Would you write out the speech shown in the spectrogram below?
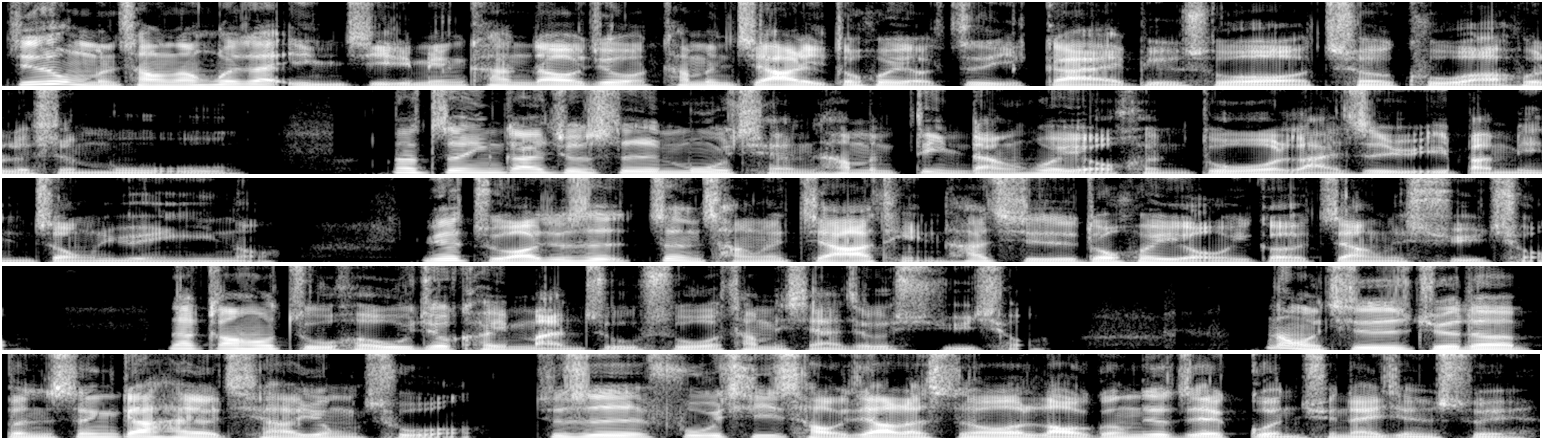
其实我们常常会在影集里面看到，就他们家里都会有自己盖，比如说车库啊，或者是木屋。那这应该就是目前他们订单会有很多来自于一般民众原因哦。因为主要就是正常的家庭，它其实都会有一个这样的需求。那刚好组合屋就可以满足说他们现在这个需求。那我其实觉得本身应该还有其他用处哦。就是夫妻吵架的时候，老公就直接滚去那间睡。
